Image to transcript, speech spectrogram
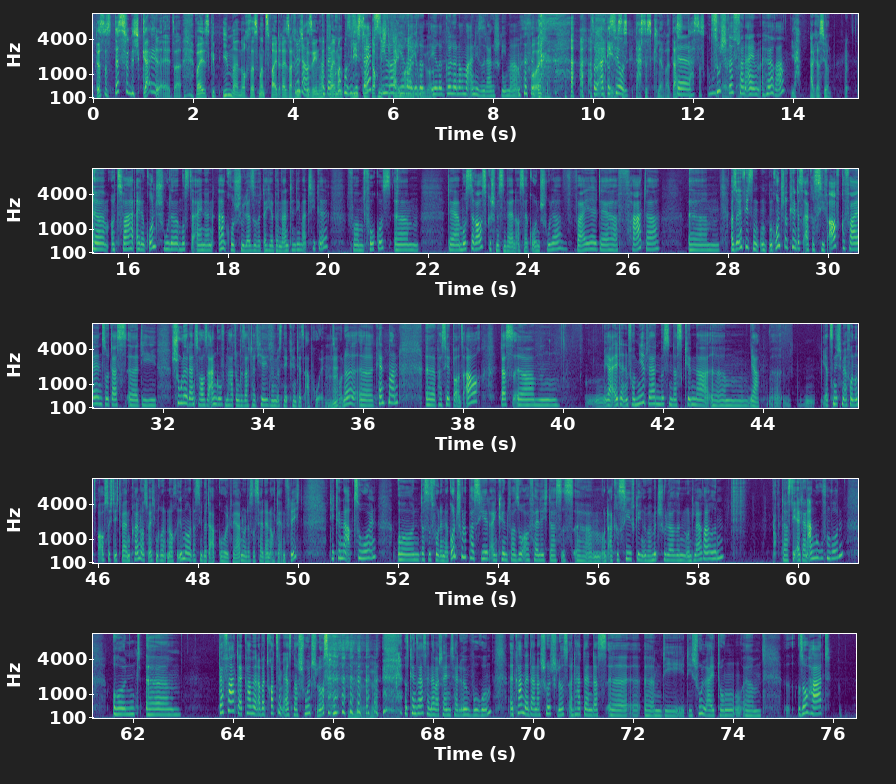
Das ist, das finde ich geil, Alter. Weil es gibt immer noch, dass man zwei, drei Sachen nicht gesehen Genau. Hat, weil man sie liest halt doch nicht ihre, dreimal ihre, ihre, drüber. ihre Gülle nochmal an, die sie da geschrieben haben. So Ey, Aggression. das, ist, das ist clever. Das, Äh, das ist gut. Zuschrift Alter. von einem Hörer. Ja, Aggression. Ähm, und zwar hat eine Grundschule, musste einen Agroschüler, so wird er hier benannt in dem Artikel vom Fokus, ähm, der musste rausgeschmissen werden aus der Grundschule, weil der Vater, ähm, also irgendwie ist ein, ein Grundschulkind ist aggressiv aufgefallen, sodass äh, die Schule dann zu Hause angerufen hat und gesagt hat, hier, wir müssen ihr Kind jetzt abholen. So, ne? äh, kennt man, äh, passiert bei uns auch, dass ähm, ja, Eltern informiert werden müssen, dass Kinder ähm, ja, äh, jetzt nicht mehr von uns beaufsichtigt werden können, aus welchen Gründen auch immer, und dass sie bitte abgeholt werden. Und das ist ja dann auch deren Pflicht, die Kinder abzuholen. Und das ist wohl in der Grundschule passiert. Ein Kind war so auffällig, dass es ähm, und aggressiv gegenüber Mitschülerinnen und Lehrerinnen, dass die Eltern angerufen wurden. Und ähm, der Vater kam dann aber trotzdem erst nach Schulschluss. das Kind saß dann da wahrscheinlich halt irgendwo rum, äh, kam dann da nach Schulschluss und hat dann das, äh, ähm, die, die Schulleitung ähm, so hart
